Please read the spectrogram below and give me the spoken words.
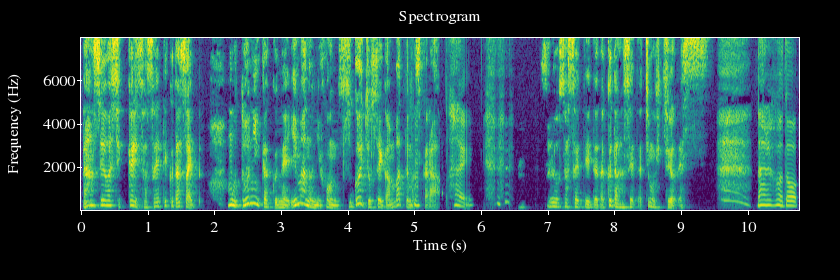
男性はしっかり支えてくださいと。もうとにかくね今の日本すごい女性頑張ってますから、はい、それを支えていただく男性たちも必要です。なるほど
